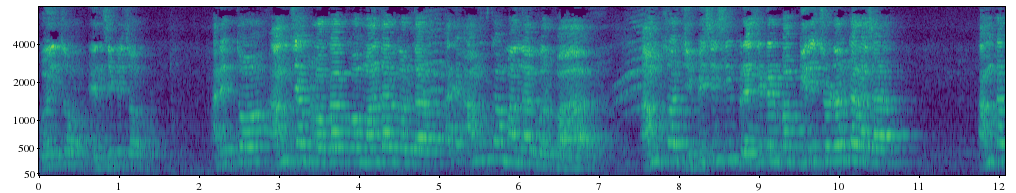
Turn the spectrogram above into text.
गोंयचो एनसीपीचो आनी तो आमच्या ब्लॉकाक हो मांदार करता. आरे आमकां मांदार करपाक. आमचो जीपीसीसी प्रेसिडेंट बाब गिरीश चोडणकर आसा. आमकां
